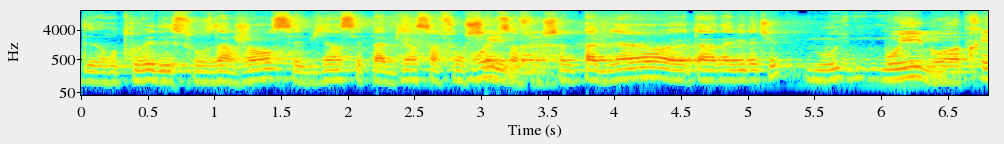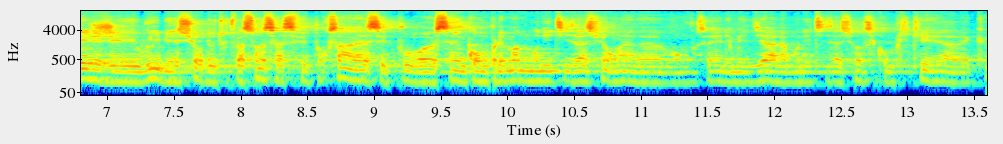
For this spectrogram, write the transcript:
de, retrouver des sources d'argent, c'est bien, c'est pas bien, ça fonctionne, ça bah, fonctionne pas bien, euh, tu as un avis là-dessus? Oui, oui, bon après, j'ai, oui, bien sûr, de toute façon, ça se fait pour ça, hein, c'est, pour, c'est un complément de monétisation. Hein, bon, vous savez, les médias, la monétisation, c'est compliqué avec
